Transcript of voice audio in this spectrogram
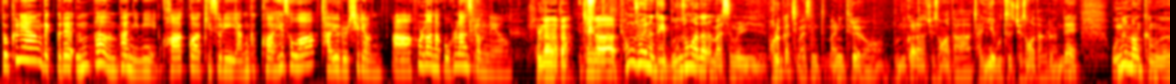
또 클레앙 댓글에 음파 음파님이 과학과 기술이 양극화 해소와 자유를 실현. 아 혼란하고 혼란스럽네요. 곤란하다 제가 평소에는 되게 문송하다는 말씀을 버릇같이 말씀 많이 드려요. 문과라서 죄송하다. 잘 이해 못해서 죄송하다 그러는데 오늘만큼은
